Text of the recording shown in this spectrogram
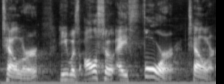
teller, he was also a foreteller.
